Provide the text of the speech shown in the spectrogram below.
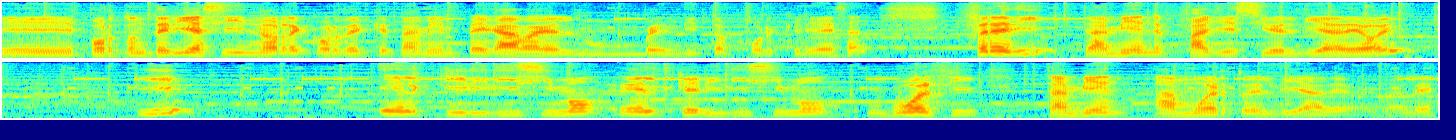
Eh, por tontería sí, no recordé que también pegaba el bendito porquería esa. Freddy también falleció el día de hoy. Y el queridísimo, el queridísimo Wolfie también ha muerto el día de hoy, ¿vale?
